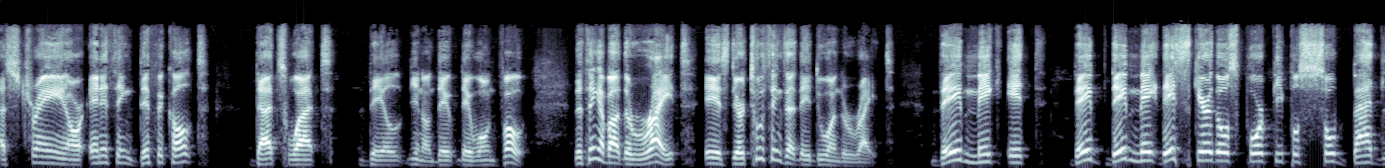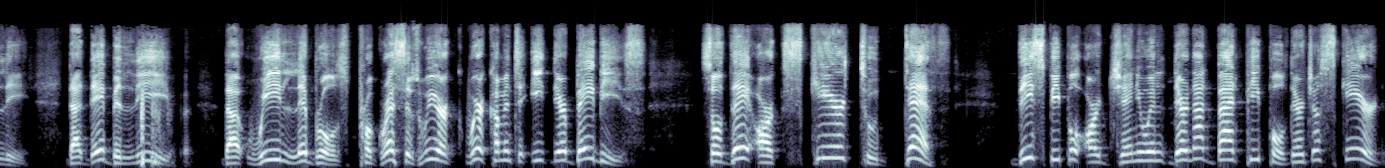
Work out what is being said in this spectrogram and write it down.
a strain or anything difficult, that's what they'll, you know, they, they won't vote. The thing about the right is there are two things that they do on the right. They make it they they make they scare those poor people so badly that they believe that we liberals progressives we are we're coming to eat their babies. So they are scared to death. These people are genuine they're not bad people they're just scared.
